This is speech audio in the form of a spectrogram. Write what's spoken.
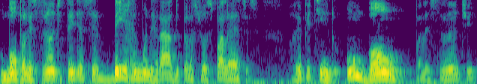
um bom palestrante tende a ser bem remunerado pelas suas palestras. Repetindo, um bom palestrante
